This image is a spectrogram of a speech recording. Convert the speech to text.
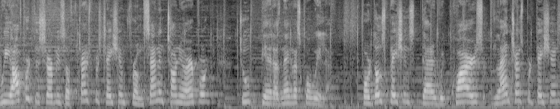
We offer the service of transportation from San Antonio Airport to Piedras Negras, Coahuila. For those patients that requires land transportation,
